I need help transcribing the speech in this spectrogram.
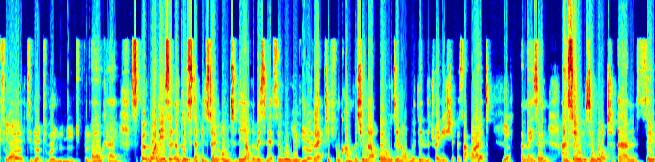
to yeah. where to get to where you need to be. Okay, but one is a good stepping stone onto the other, isn't it? So what you've yeah. collected from Compass, you're now building on within the traineeship. Is that right? Yeah. Amazing. And so, so what? Um, so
